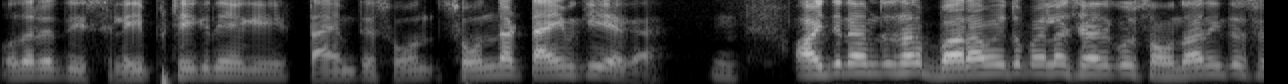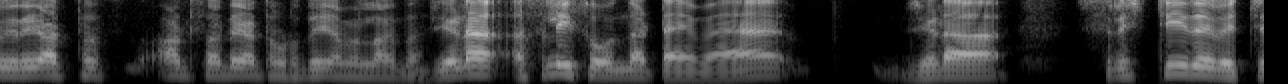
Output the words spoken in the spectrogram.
ਉਹਦੇ ਦੀ ਸਲੀਪ ਠੀਕ ਨਹੀਂ ਹੈਗੀ ਟਾਈਮ ਤੇ ਸੌਣ ਸੌਣ ਦਾ ਟਾਈਮ ਕੀ ਹੈਗਾ? ਅੱਜ ਦੇ ਟਾਈਮ ਤੇ ਸਰ 12 ਵਜੇ ਤੋਂ ਪਹਿਲਾਂ ਸ਼ਾਇਦ ਕੋਈ ਸੌਂਦਾ ਨਹੀਂ ਤੇ ਸਵੇਰੇ 8 8 8:30 ਉੱਠਦੇ ਆ ਮੈਨੂੰ ਲੱਗਦਾ। ਜਿਹੜਾ ਅਸਲੀ ਸੌਣ ਦਾ ਟਾਈਮ ਹੈ ਜਿਹੜਾ ਸ੍ਰਿਸ਼ਟੀ ਦੇ ਵਿੱਚ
